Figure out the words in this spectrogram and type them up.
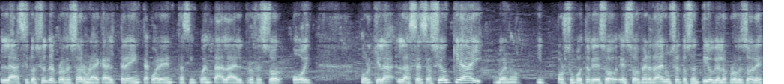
la situación del profesor en una década del 30, 40, 50 a la del profesor hoy, porque la, la, sensación que hay, bueno, y por supuesto que eso, eso es verdad en un cierto sentido, que los profesores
